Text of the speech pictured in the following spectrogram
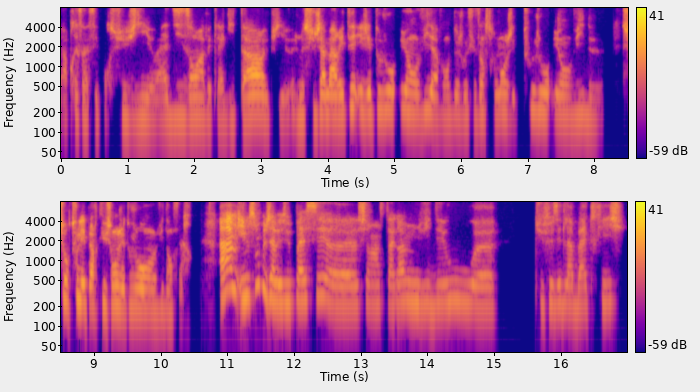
après ça s'est poursuivi euh, à 10 ans avec la guitare et puis je me suis jamais arrêtée et j'ai toujours eu envie avant de jouer ces instruments, j'ai toujours eu envie de surtout les percussions, j'ai toujours envie d'en faire. Ah, il me semble que j'avais vu passer sur Instagram une vidéo où tu faisais de la batterie.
